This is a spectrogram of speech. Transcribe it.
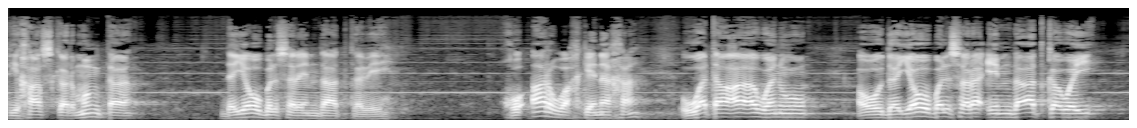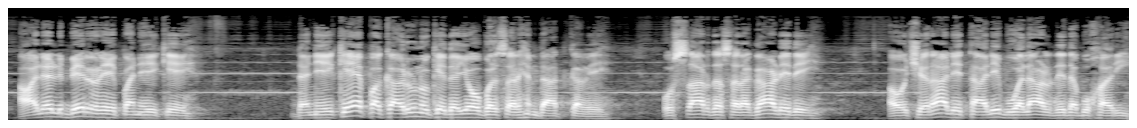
دی خاص کر مونږ ته د یو بل سره امداد کوي خو هر وخت کې نخه وتعاونو او د یو بل سره امداد کوي علی البر په نیکې د نیکې په کارونو کې د یو بل سره امداد کوي اوس سار د سره ګاډی دی او چې رالی طالب ولاړ دی د بخاري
